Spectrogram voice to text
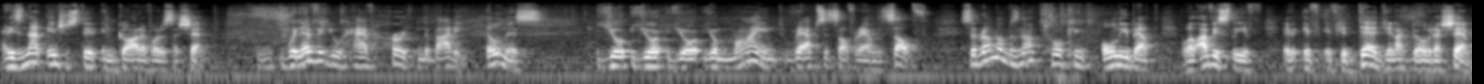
and he's not interested in God of avodas Hashem. Whenever you have hurt in the body, illness, your your your your mind wraps itself around itself so the Rambam is not talking only about, well, obviously, if, if, if you're dead, you're not going to go over Hashem.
